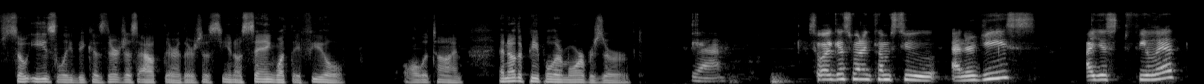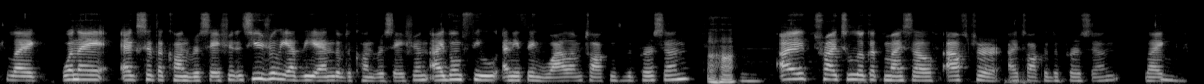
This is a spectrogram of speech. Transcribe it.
so easily because they're just out there. They're just you know saying what they feel all the time, and other people are more reserved. Yeah. So I guess when it comes to energies, I just feel it. Like when I exit a conversation, it's usually at the end of the conversation. I don't feel anything while I'm talking to the person. Uh huh. I try to look at myself after I talk to the person. Like Mm.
